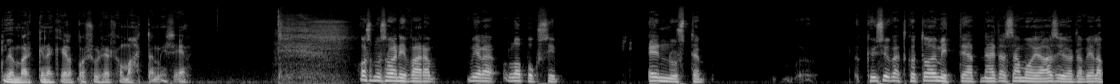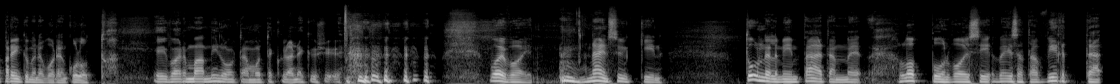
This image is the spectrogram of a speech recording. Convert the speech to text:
työmarkkinakelpoisuuden romahtamiseen. Osmo Soinivaara, vielä lopuksi ennuste. Kysyvätkö toimittajat näitä samoja asioita vielä parinkymmenen vuoden kuluttua? Ei varmaan minulta, mutta kyllä ne kysyy. voi voi. Näin synkkiin tunnelmiin päätämme. Loppuun voisi veisata virttä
